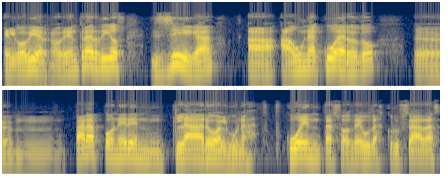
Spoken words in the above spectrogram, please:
el gobierno de Entre Ríos llega a, un acuerdo em, para poner en claro algunas cuentas o deudas cruzadas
